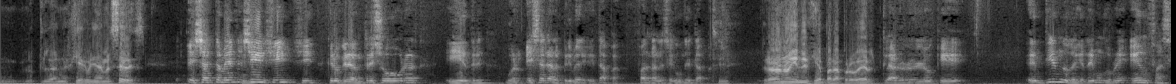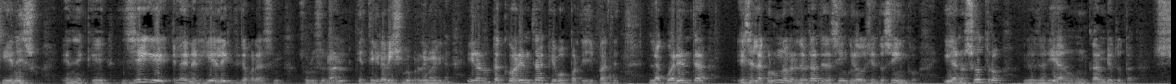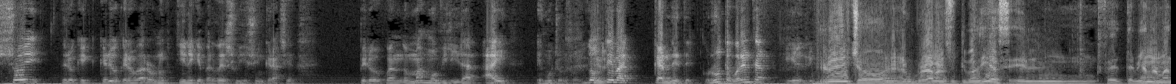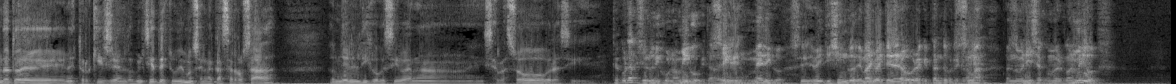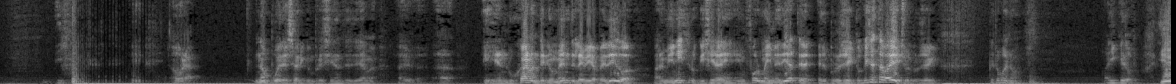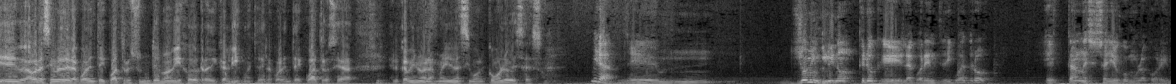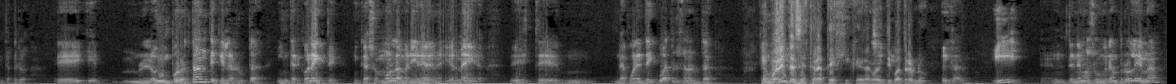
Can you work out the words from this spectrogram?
la energía que venía de Mercedes. Exactamente, sí, sí, sí, creo que eran tres obras y entre, bueno, esa era la primera etapa, falta la segunda etapa. Sí. Pero ahora no hay energía para proveer. Claro, lo que entiendo de que tenemos que poner énfasis en eso, en el que llegue la energía eléctrica para solucionar este gravísimo problema que tenemos. Y la ruta 40, que vos participaste, la 40 es en la columna vertebral de la 5 y la 205. Y a nosotros nos daría un cambio total. Soy de lo que creo que Navarro no tiene que perder su idiosincrasia. Pero cuando más movilidad hay, es mucho mejor. Dos temas candentes, ruta 40 y el Te lo he dicho en algún programa en los últimos días, el- fue terminando el mandato de Néstor Kirchner en el 2007, estuvimos en la Casa Rosada, donde él dijo que se iban a iniciar las obras y... ¿Te acuerdas que se lo dijo un amigo que estaba Sí. ahí, un médico, Sí. el 25 de mayo, que tener la obra que tanto reclamás Sí. cuando venís a comer conmigo? Y ahora, no puede ser que un presidente te llame. a- en Luján anteriormente le había pedido al ministro que hiciera en forma inmediata el proyecto, que ya estaba hecho el proyecto. Pero bueno, ahí quedó. Y eh, ahora se habla de la 44, es un tema viejo del radicalismo, este de la 44, o sea, el camino a las Marinas Simón. ¿Cómo lo ves a eso? Mira, eh, yo me inclino, creo que la 44 es tan necesario como la 40, pero eh, eh, lo importante que la ruta interconecte, en caso de Mola, Marina y Almeida. Este, la 44 es una ruta que La 40 es estratégica, la Sí. 44 no. eh, claro. Y eh, tenemos un gran problema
